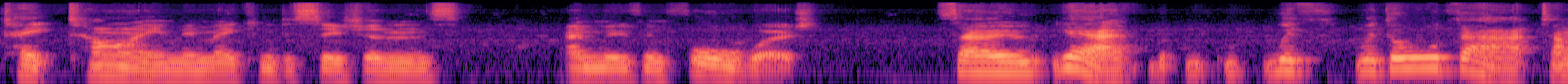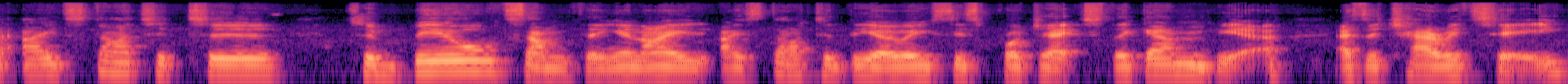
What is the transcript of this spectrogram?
take time in making decisions and moving forward. So yeah, with with all that, I, I started to to build something, and I I started the Oasis project, the Gambia, as a charity,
